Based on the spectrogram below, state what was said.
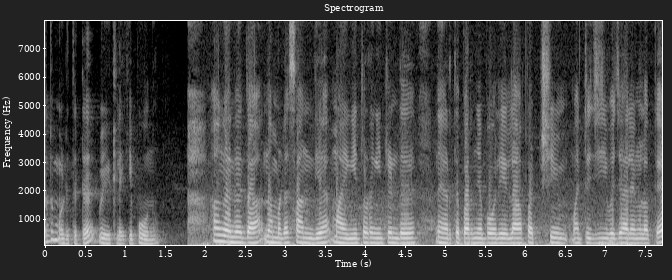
അതും എടുത്തിട്ട് വീട്ടിലേക്ക് പോന്നു. അങ്ങനെ ഇതാ നമ്മുടെ സന്ധ്യ മയങ്ങി തുടങ്ങിയിട്ടുണ്ട്. നേരത്തെ പറഞ്ഞ പോലെയുള്ള പക്ഷിയും മറ്റ് ജീവജാലങ്ങളൊക്കെ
